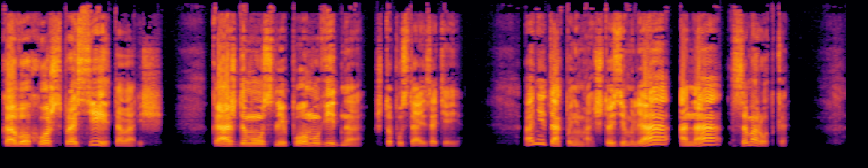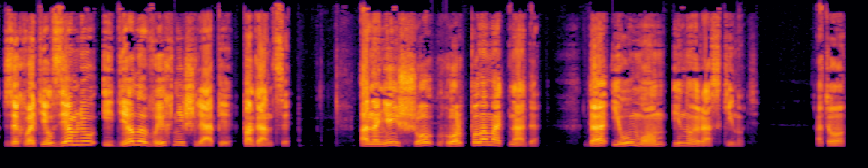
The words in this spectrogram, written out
Кого хошь спроси, товарищ. Каждому слепому видно, что пустая затея. Они так понимают, что земля, она самородка. Захватил землю, и дело в ихней шляпе, поганцы. А на ней шо горб поломать надо, да и умом иной раз кинуть. А то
